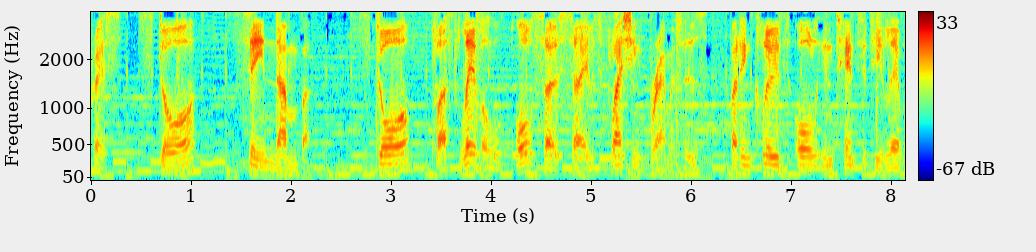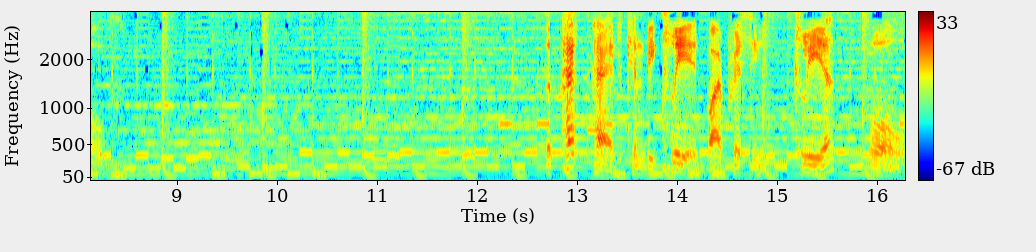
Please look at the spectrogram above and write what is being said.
press Store, Scene Number. Store plus Level also saves flashing parameters but includes all intensity levels. The PatPad can be cleared by pressing Clear All.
